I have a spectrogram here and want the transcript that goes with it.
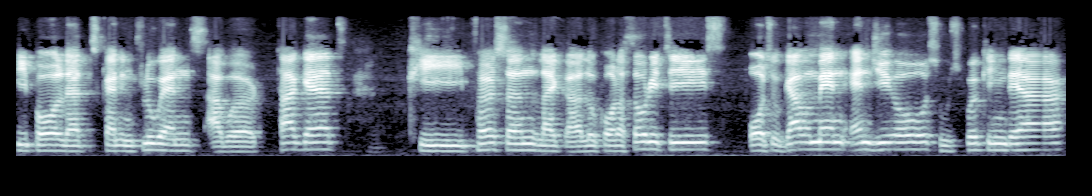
people that can influence our target, key person like uh, local authorities, also government, NGOs who's working there.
